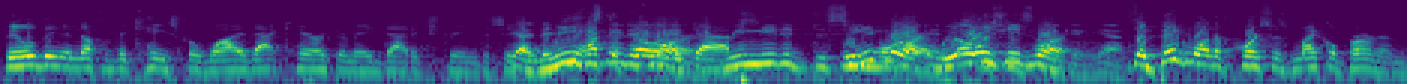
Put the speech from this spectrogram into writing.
building enough of a case for why that character made that extreme decision. Yeah, they- we we have to fill in the gaps. We needed to see we need more more. We always need more. thinking, yeah. The big one, of course, was Michael Burnham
